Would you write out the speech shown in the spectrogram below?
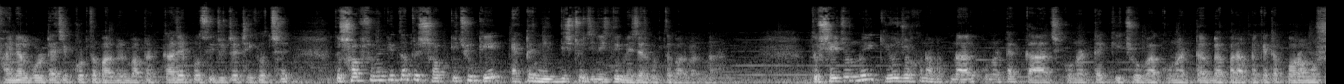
ফাইনাল গোলটা অ্যাচিভ করতে পারবেন বা আপনার কাজের প্রসিডিউরটা ঠিক হচ্ছে। তো সবসময় কিন্তু আপনি সব কিছুকে একটা নির্দিষ্ট জিনিস দিয়ে মেজার করতে পারবেন না। তো সেই জন্যই কেউ যখন আপনার কোনো একটা কাজ, কোনো একটা কিছু বা কোনো একটা ব্যাপার আপনাকে একটা পরামর্শ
